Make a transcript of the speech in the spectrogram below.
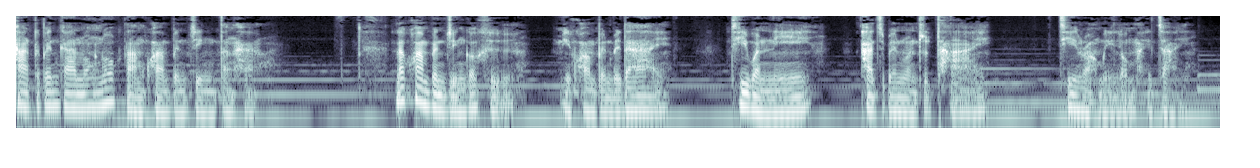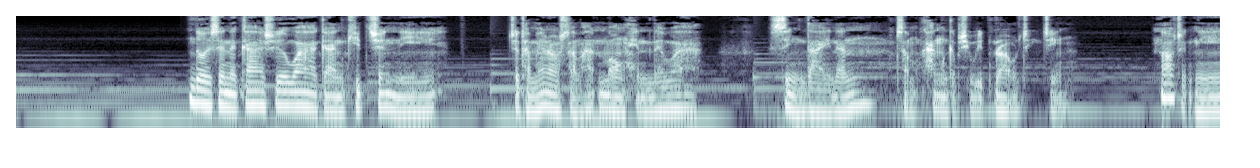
หากจะเป็นการมองโลกตามความเป็นจริงต่างหาก และความเป็นจริงก็คือ มีความเป็นไปได้ ที่วันนี้อาจจะเป็นวันสุดท้าย ที่เรามีลมหายใจ โดยเซเนกาเชื่อว่าการคิดเช่นนี้ จะทำให้เราสามารถมองเห็นได้ว่า สิ่งใดนั้นสำคัญกับชีวิตเราจริง ๆ นอกจากนี้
